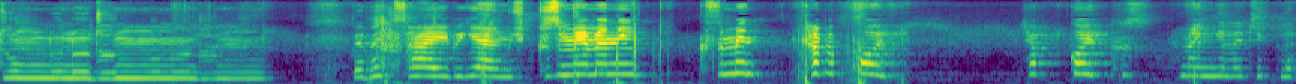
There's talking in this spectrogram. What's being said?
dun dun dun dun dun. Bebek sahibi gelmiş. Kızım hemen in. Kızım in. Çabuk koy. Çabuk koy kız. Hemen gelecekler.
